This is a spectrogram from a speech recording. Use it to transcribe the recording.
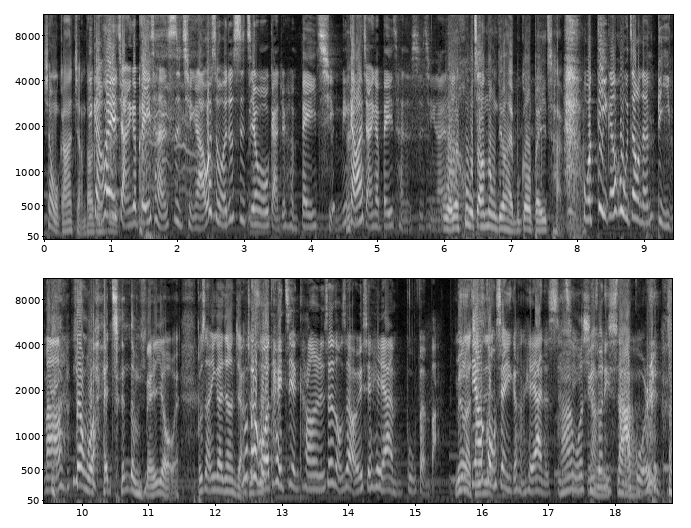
像我刚刚讲到、就是，你赶快也讲一个悲惨的事情啊！为什么就是只有我感觉很悲情？你赶快讲一个悲惨的事情来。我的护照弄丢还不够悲惨吗？我弟跟护照能比吗？那我还真的没有哎、不是、啊、应该这样讲，就是会不会活得太健康了？人生总是有一些黑暗部分吧？没有啦你一定要贡献一个很黑暗的事情，啊我比如说你杀过人什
